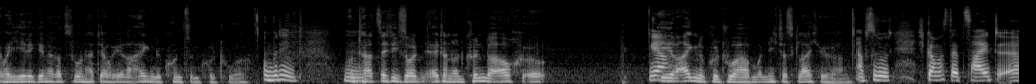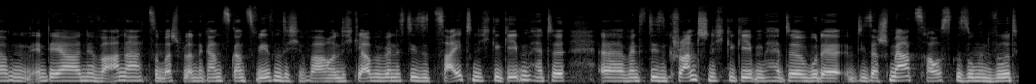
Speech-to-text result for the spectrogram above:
Aber jede Generation hat ja auch ihre eigene Kunst und Kultur. Unbedingt. Und hm. tatsächlich sollten Eltern und Kinder auch äh, ja. ihre eigene Kultur haben und nicht das Gleiche hören. Absolut. Ich komme aus der Zeit, ähm, in der Nirvana zum Beispiel eine ganz, ganz wesentliche war. Und ich glaube, wenn es diese Zeit nicht gegeben hätte, äh, wenn es diesen Crunch nicht gegeben hätte, wo der, dieser Schmerz rausgesungen wird,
